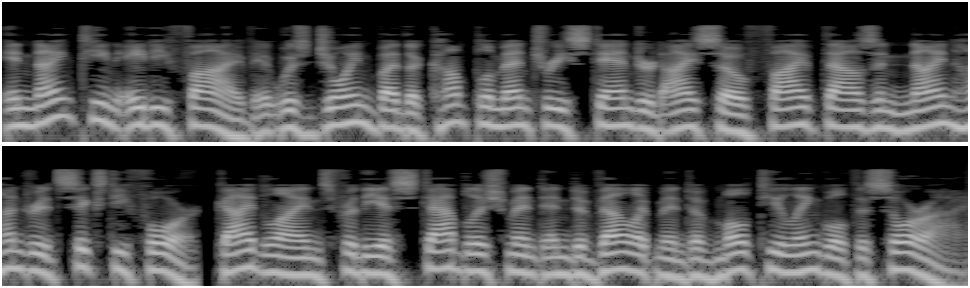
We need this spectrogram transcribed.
In 1985 it was joined by the complementary standard ISO 5964, Guidelines for the Establishment and Development of Multilingual Thesauri.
